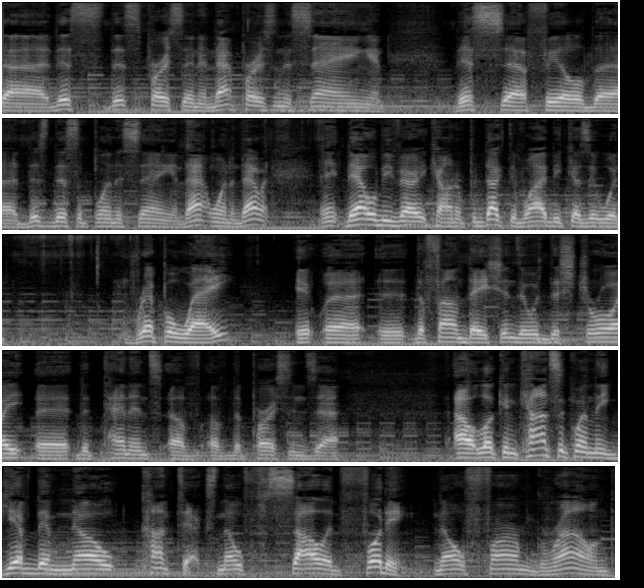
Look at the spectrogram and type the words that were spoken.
uh, this, this person and that person is saying, and this uh, field, uh, this discipline is saying, and that one and that one. And that would be very counterproductive. Why? Because it would rip away it, uh, uh, the foundations. It would destroy the tenets of, of the person's outlook and consequently give them no context, no solid footing, no firm ground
